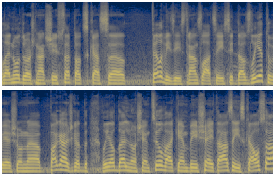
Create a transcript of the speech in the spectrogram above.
lai nodrošinātu šīs starptautiskās uh, televīzijas translācijas ir daudz lietuviešu. Un, Pagājušajā gadā liela daļa no šiem cilvēkiem bija šeit Āzijas kausā,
